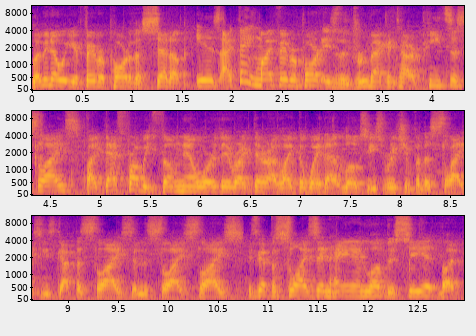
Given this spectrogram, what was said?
Let me know what your favorite part of the setup is. I think my favorite part is the Drew McIntyre pizza slice. Like, that's probably thumbnail worthy right there. I like the way that looks. He's reaching for the slice. He's got the slice and the slice slice. He's got the slice in hand. Love to see it. But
